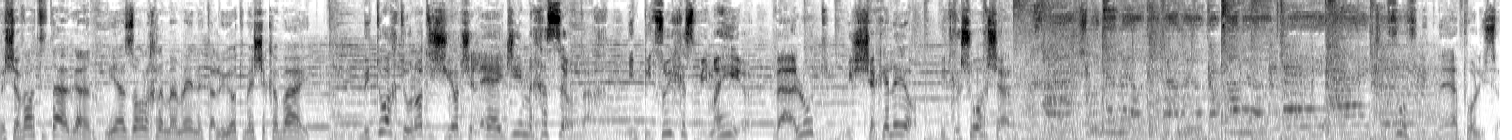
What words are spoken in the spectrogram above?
ושברת את האגן? מי יעזור לך לממן את עלויות משק הבית? ביטוח תאונות אישיות של AIG מכסה אותך, עם פיצוי כספי מהיר, והעלות משקל ליום. התקשרו עכשיו. כפוף לתנאי הפוליסה.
